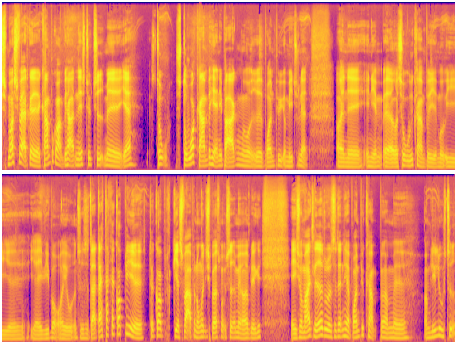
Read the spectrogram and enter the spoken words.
småsvært kampprogram, vi har det næste stykke tid med, ja, to store kampe herinde i parken mod øh, Brøndby og Midtjylland, og en, øh, en hjem, øh, og to udkampe mod i, øh, ja, i Viborg og i Odense. Så der, der, der kan godt blive, der kan godt give svar på nogle af de spørgsmål, vi sidder med i øjeblikket. Ja, så meget glæder du dig til den her Brøndby-kamp om, øh, om lille uges tid?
